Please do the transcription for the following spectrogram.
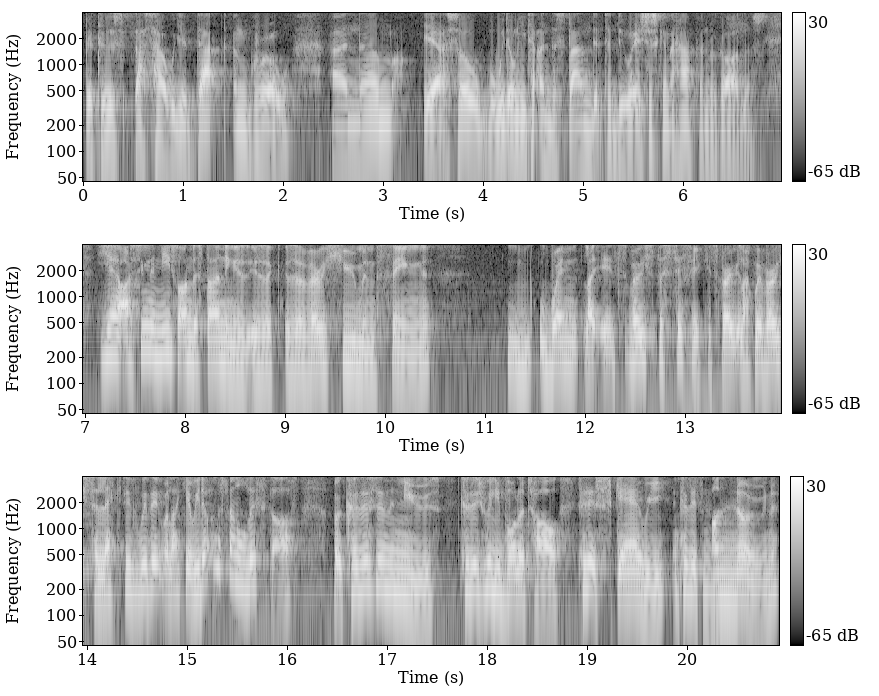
because that's how we adapt and grow. And um, yeah, so we don't need to understand it to do it. It's just going to happen regardless. Yeah, I think the need for understanding is, is, a, is a very human thing when like it's very specific it's very like we're very selective with it we're like yeah we don't understand all this stuff but because it's in the news, because it's really volatile, because it's scary, and because it's mm. unknown,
